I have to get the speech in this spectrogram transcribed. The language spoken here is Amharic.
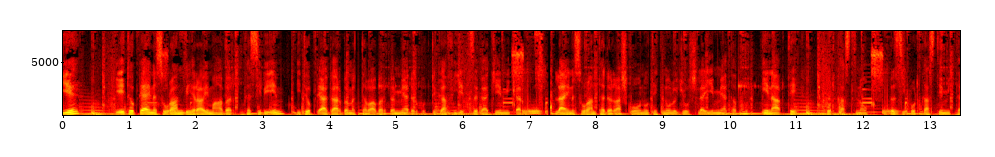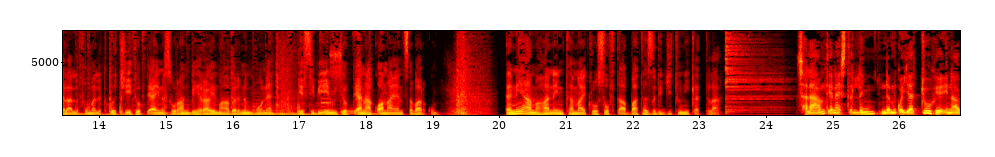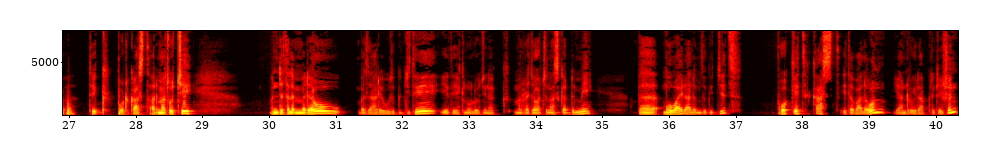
ይህ የኢትዮጵያ አይነ ስውራን ብሔራዊ ማኅበር ከ CBM ኢትዮጵያ ጋር በመተባበር በሚያደርጉት ድጋፍ እየተዘጋጀ የሚቀርብ ለአይነ ስውራን ተደራሽ በሆኑ ቴክኖሎጂዎች ላይ የሚያተኩር ኢናብ ቴክ ፖድካስት ነው። በዚህ ፖድካስት የሚተላለፉ መልእክቶች የኢትዮጵያ አይነ ስውራን ብሔራዊ ማኅበርንም ሆነ የ CBM ኢትዮጵያን አቋም አያንጸባርቁም። እኔ አመሃ ነኝ ከማይክሮሶፍት አባተ። ዝግጅቱን ይቀጥላል። ሰላም ጤና ይስጥልኝ። እንደምን ቆያችሁ የኢናብ ቴክ ፖድካስት አድማጮቼ፣ እንደተለመደው በዛሬው ዝግጅቴ የቴክኖሎጂ ነክ መረጃዎችን አስቀድሜ በሞባይል ዓለም ዝግጅት Pocket Casts የተባለውን የ Android application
